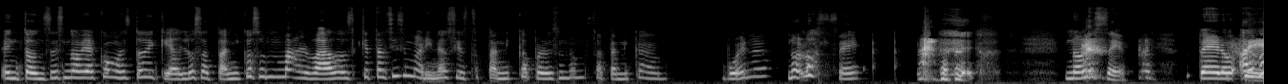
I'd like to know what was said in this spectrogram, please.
Entonces no había como esto de que ay, los satánicos son malvados. ¿Qué tal si Marina sí es satánica, pero es una satánica buena? No lo sé. no lo sé. Pero algo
